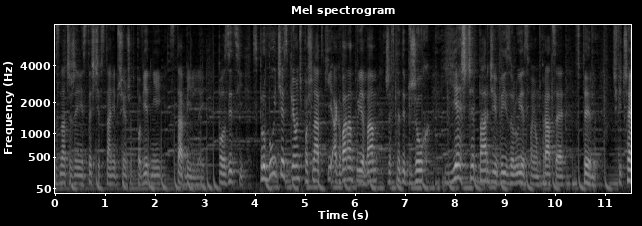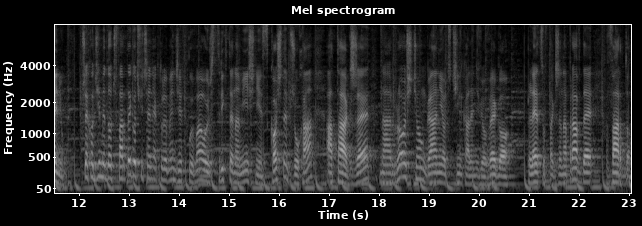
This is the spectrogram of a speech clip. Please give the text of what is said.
znaczy, że nie jesteście w stanie przyjąć odpowiedniej, stabilnej pozycji. Spróbujcie spiąć pośladki, a gwarantuję Wam, że wtedy brzuch jeszcze bardziej wyizoluje swoją pracę w tym ćwiczeniu. Przechodzimy do czwartego ćwiczenia, które będzie wpływało już stricte na mięśnie skośne brzucha, a także na rozciąganie odcinka lędźwiowego pleców. Także naprawdę warto.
